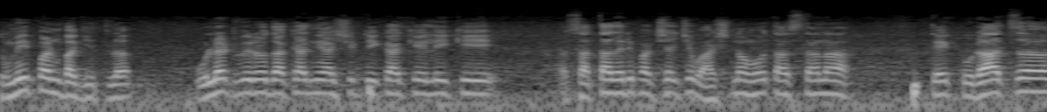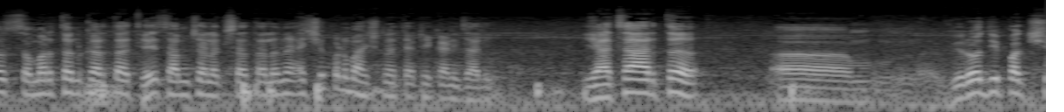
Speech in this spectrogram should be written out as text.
तुम्ही पण बघितलं उलट विरोधकांनी अशी टीका केली की सत्ताधारी पक्षाची भाषणं होत असताना ते कुणाचं समर्थन करतात हेच आमच्या लक्षात आलं नाही अशी पण भाषणं त्या ठिकाणी झाली. याचा अर्थ विरोधी पक्ष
